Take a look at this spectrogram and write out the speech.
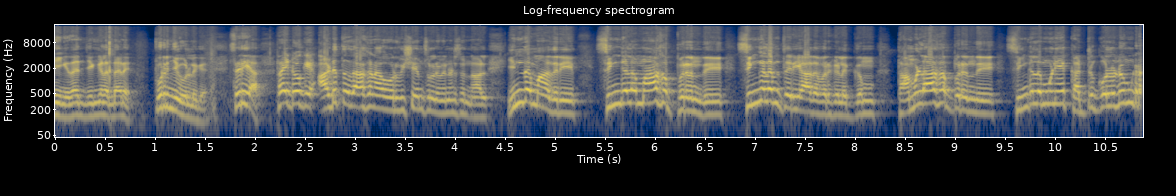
நீங்கள் தான் சிங்களம் தானே புரிஞ்சு கொள்ளுங்க. சரியா? ரைட் ஓகே அடுத்ததாக நான் ஒரு விஷயம் சொல்லுவேன். வேணும்னு சொன்னால் இந்த மாதிரி சிங்களமாக பிறந்து சிங்களம் தெரியாதவர்களுக்கும் தமிழாக பிறந்து சிங்கள மொழியை கற்றுக்கொள்ளணுன்ற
